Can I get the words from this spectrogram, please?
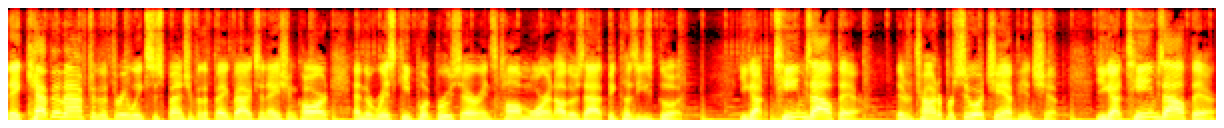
They kept him after the three week suspension for the fake vaccination card and the risk he put Bruce Arians, Tom Moore, and others at because he's good. You got teams out there that are trying to pursue a championship. You got teams out there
